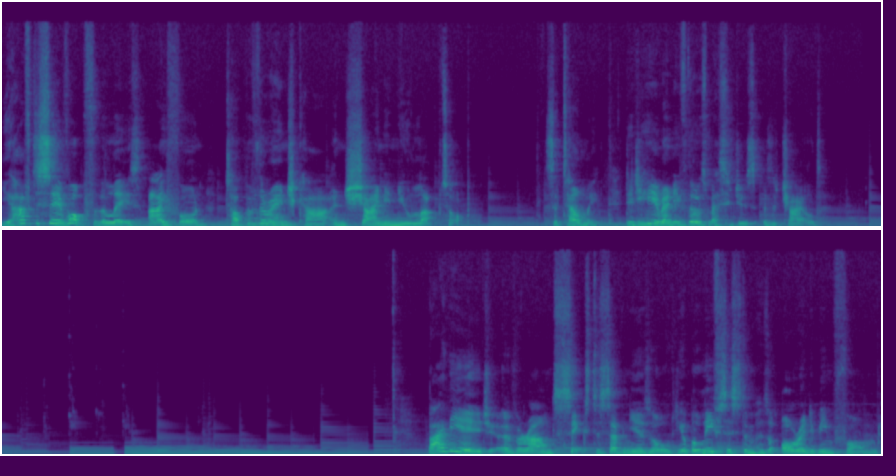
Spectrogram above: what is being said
You have to save up for the latest iPhone, top of the range car, and shiny new laptop. So tell me, did you hear any of those messages as a child? By the age of around six to seven years old, your belief system has already been formed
